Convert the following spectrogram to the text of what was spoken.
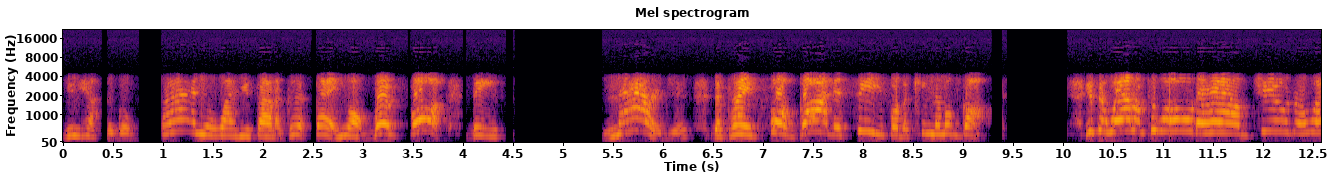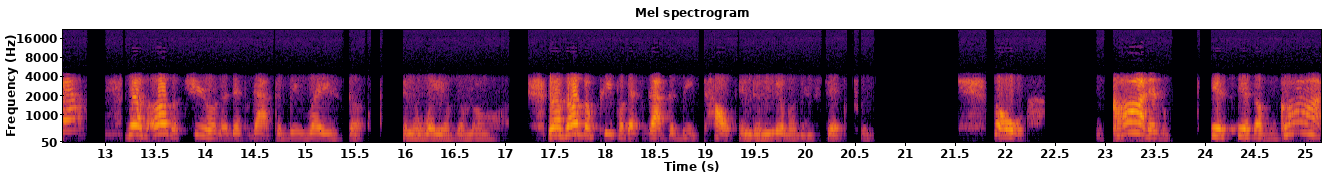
You have to go find your wife. You find a good thing. You to birth forth these marriages that bring forth godly seed for the kingdom of God. You say, well, I'm too old to have children. Well, there's other children that's got to be raised up in the way of the Lord. There's other people that's got to be taught and delivered and set free. So God is, is, is a God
